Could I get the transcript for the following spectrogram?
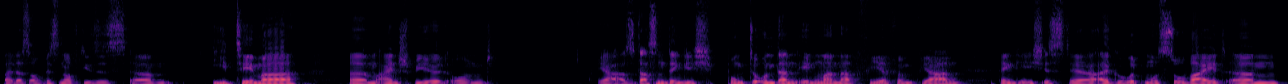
weil das auch ein bisschen auf dieses ähm, I-Thema ähm, einspielt und ja, also das sind, denke ich, Punkte und dann irgendwann nach vier, fünf Jahren, denke ich, ist der Algorithmus so weit, ähm,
